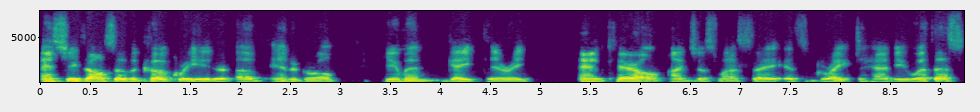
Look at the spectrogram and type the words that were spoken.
and she's also the co-creator of Integral Human Gait Theory. And Carol, I just want to say it's great to have you with us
